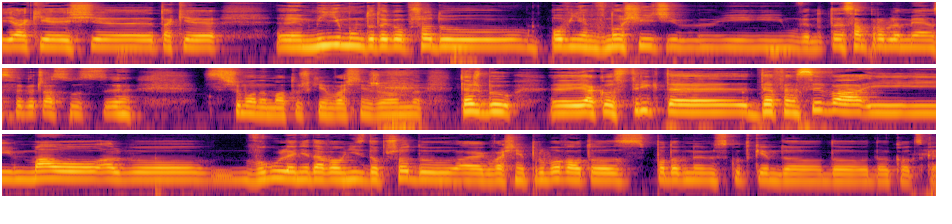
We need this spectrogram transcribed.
jakieś e, takie minimum do tego przodu powinien wnosić i, i, mówię, no ten sam problem miałem swego czasu z z Szymonem Matuszkiem właśnie, że on też był y, jako stricte defensywa i, i, mało albo w ogóle nie dawał nic do przodu, a jak właśnie próbował to z podobnym skutkiem do, do, do Kocka.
